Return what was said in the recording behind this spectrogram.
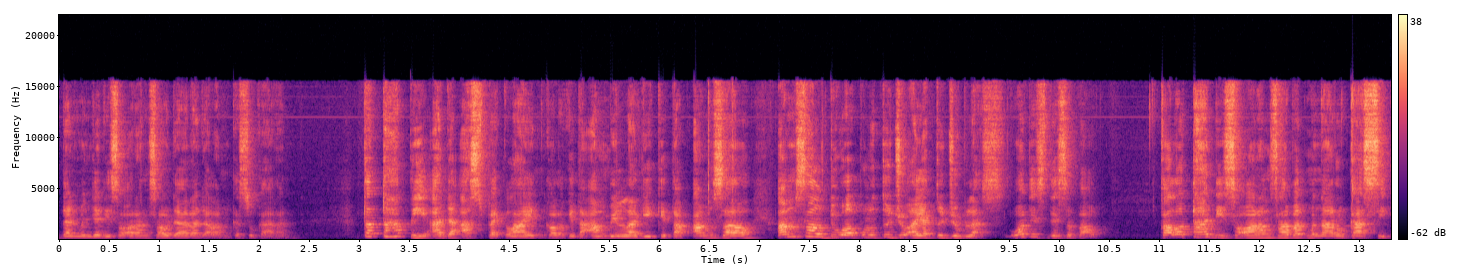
Dan menjadi seorang saudara dalam kesukaran. Tetapi ada aspek lain kalau kita ambil lagi kitab Amsal, Amsal 27 ayat 17. What is this about? Kalau tadi seorang sahabat menaruh kasih,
